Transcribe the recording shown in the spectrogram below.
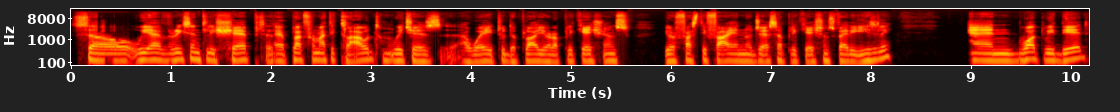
So we have recently shipped a Platformatic Cloud, which is a way to deploy your applications, your Fastify and Node.js applications very easily. And what we did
